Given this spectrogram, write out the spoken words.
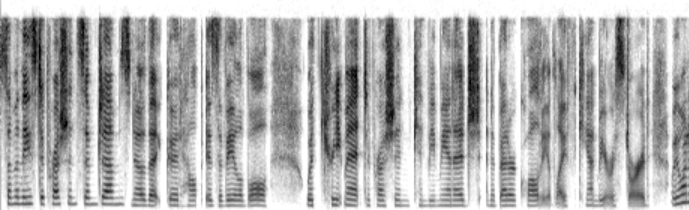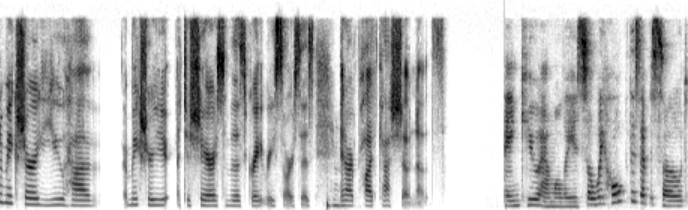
some of these depression symptoms, know that good help is available. With treatment, depression can be managed and a better quality of life can be restored. We want to make sure you have make sure you to share some of those great resources mm-hmm. in our podcast show notes. Thank you, Emily. So we hope this episode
